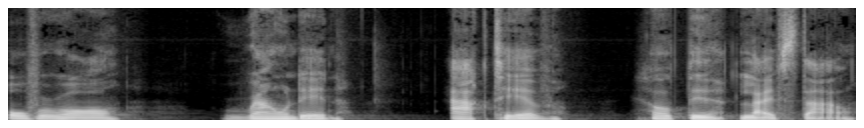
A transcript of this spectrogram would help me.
overall rounded, active, healthy lifestyle.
